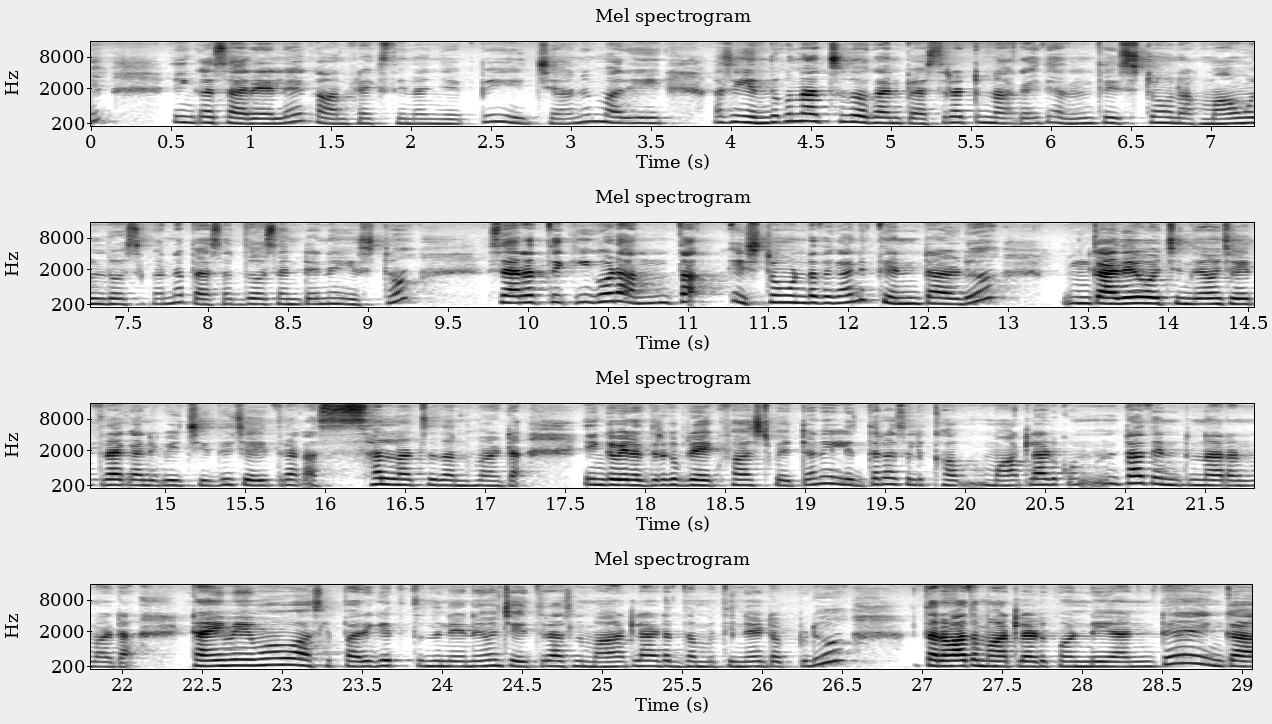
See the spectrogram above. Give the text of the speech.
ఇంకా సరేలే కాన్ఫ్లెక్స్ తినని చెప్పి ఇచ్చాను. మరి అసలు ఎందుకు నచ్చదో? కానీ పెసరట్టు నాకు నాకైతే ఎంత ఇష్టం నాకు మామూలు దోశ కన్నా పెసర దోశ అంటేనే ఇష్టం. శరత్కి కూడా అంత ఇష్టం ఉండదు కానీ తింటాడు. ఇంకా అదే వచ్చిందేమో చైత్రకు అనిపించింది. చైత్రకు అస్సలు నచ్చదు అనమాట ఇంకా వీళ్ళిద్దరికి బ్రేక్ఫాస్ట్ పెట్టాను. వీళ్ళిద్దరు అసలు మాట్లాడుకుంటా తింటున్నారనమాట. టైం ఏమో అసలు పరిగెత్తుతుంది. నేనేమో చైత్ర అసలు మాట్లాడద్దాము తినేటప్పుడు తర్వాత మాట్లాడుకోండి అంటే ఇంకా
